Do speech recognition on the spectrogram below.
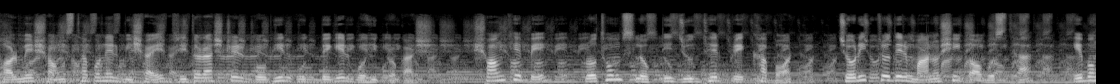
ধর্মের সংস্থাপনের বিষয়ে ধৃতরাষ্ট্রের গভীর উদ্বেগের বহিঃপ্রকাশ। সংক্ষেপে, প্রথম শ্লোকটি যুদ্ধের প্রেক্ষাপট চরিত্রদের মানসিক অবস্থা এবং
